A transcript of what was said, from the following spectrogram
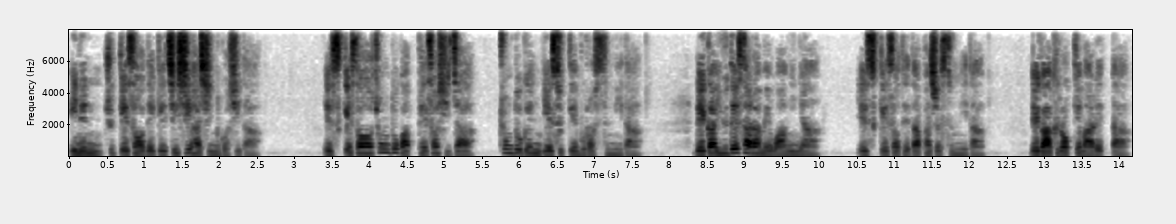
이는 주께서 내게 지시하신 것이다. 예수께서 총독 앞에 서시자 총독은 예수께 물었습니다. 내가 유대 사람의 왕이냐? 예수께서 대답하셨습니다. 내가 그렇게 말했다.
